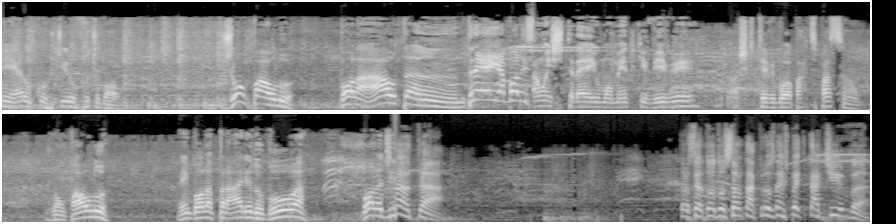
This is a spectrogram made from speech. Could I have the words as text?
vieram curtir o futebol. João Paulo, bola alta, André, a bola. É uma estreia, o momento que vive, acho que teve boa participação. João Paulo, vem bola para a área do Boa, bola de. Santa. Torcedor do Santa Cruz na expectativa.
